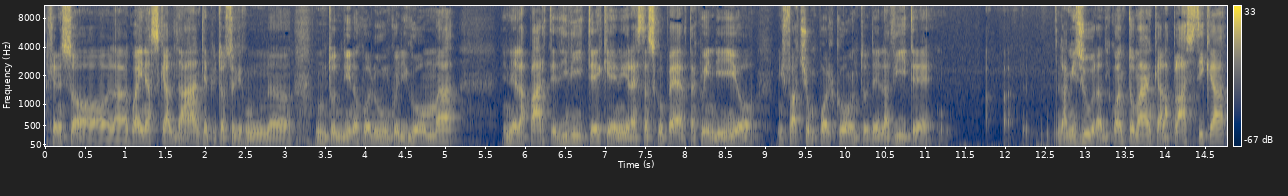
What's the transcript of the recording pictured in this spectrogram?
che ne so la guaina scaldante piuttosto che un, un tondino qualunque di gomma nella parte di vite che mi resta scoperta. Quindi io mi faccio un po' il conto della vite la misura di quanto manca la plastica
